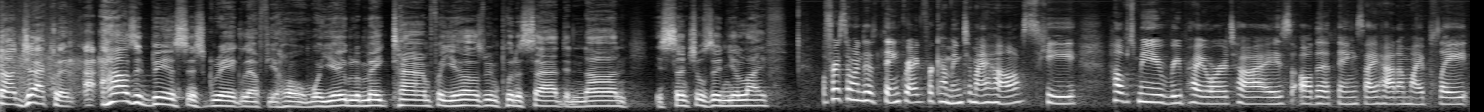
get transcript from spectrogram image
Now, Jacqueline, how's it been since Greg left your home? Were you able to make time for your husband, put aside the non essentials in your life? Well, first, I wanted to thank Greg for coming to my house. He helped me reprioritize all the things I had on my plate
